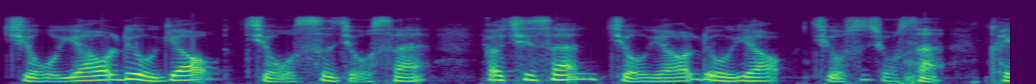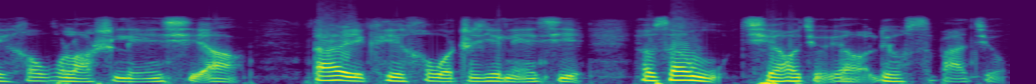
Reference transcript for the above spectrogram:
九幺六幺九四九三，幺七三九幺六幺九四九三，可以和吴老师联系啊。当然也可以和我直接联系，幺三五七幺九幺六四八九。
